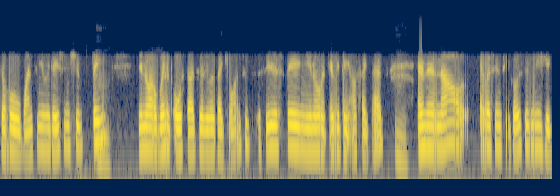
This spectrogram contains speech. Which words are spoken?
the whole wanting a relationship thing. Mm. You know, when it all started, it was like he wanted a serious thing, you know, and everything else like that. Mm. And then now, ever since he ghosted me, he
